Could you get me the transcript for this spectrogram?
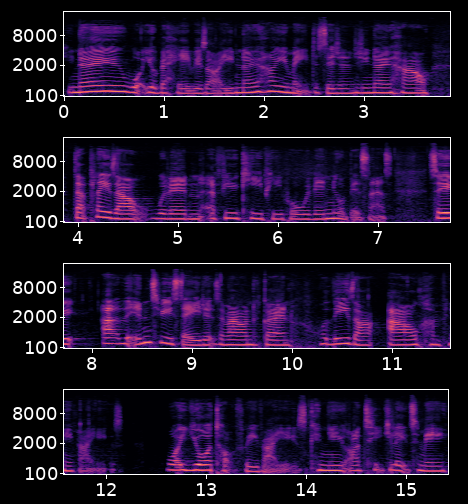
you know what your behaviors are, you know how you make decisions, you know how that plays out within a few key people within your business. So, at the interview stage, it's around going, well, these are our company values. What are your top three values? Can you articulate to me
